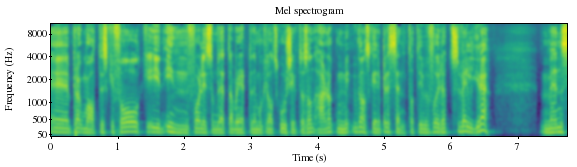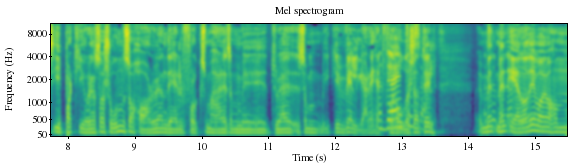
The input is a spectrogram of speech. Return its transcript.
eh, pragmatiske folk innenfor liksom det etablerte demokratiske ordskiftet og sånn, er nok ganske representative for Rødts velgere. Mens i partiorganisasjonen så har du en del folk som er liksom, eh, tror jeg, som ikke velgerne helt er forholder seg til. Men, Altså, men en av de var jo han,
